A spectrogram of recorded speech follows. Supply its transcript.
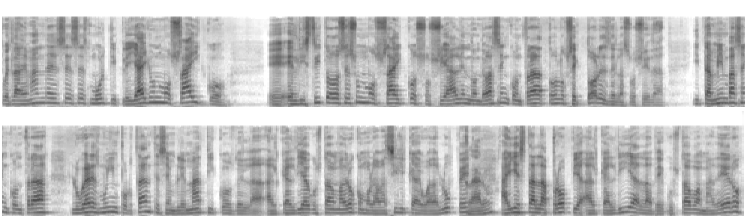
pues la demanda es, es, es múltiple y hay un mosaico. Eh, el Distrito 2 es un mosaico social en donde vas a encontrar a todos los sectores de la sociedad. Y también vas a encontrar lugares muy importantes, emblemáticos de la alcaldía Gustavo Madero, como la Basílica de Guadalupe. Claro. Ahí está la propia alcaldía, la de Gustavo Amadero.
